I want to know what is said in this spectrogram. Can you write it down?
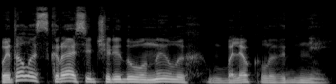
пыталась скрасить череду унылых, блеклых дней.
